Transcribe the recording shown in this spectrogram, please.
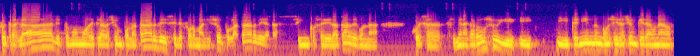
Fue trasladada, le tomamos declaración por la tarde, se le formalizó por la tarde, a las 5 o 6 de la tarde con la jueza Jimena Cardoso y, y, teniendo en consideración que era una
